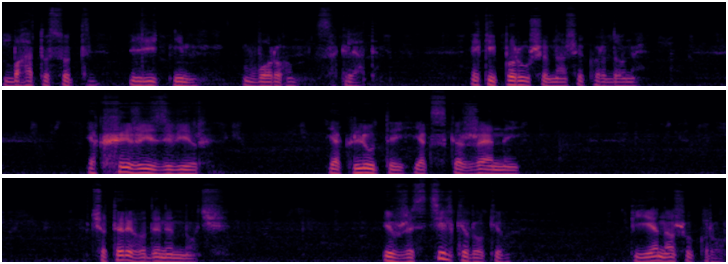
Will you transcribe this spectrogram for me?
багатосотлітнім ворогом заклятим, який порушив наші кордони, як хижий звір, як лютий, як скажений. В 4 години ночі. І вже стільки років п'є нашу кров.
